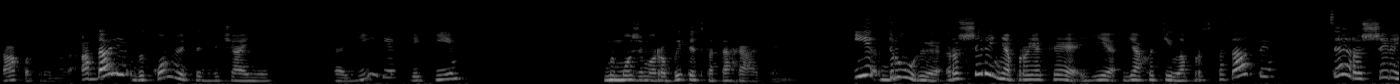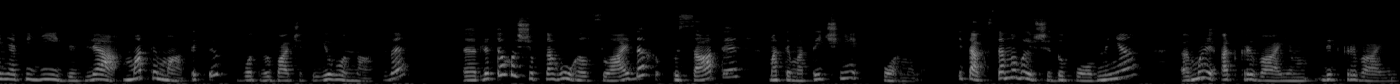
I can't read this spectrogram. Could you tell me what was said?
так отримали. А далі виконуєте звичайні е, дії, які ми можемо робити з фотографіями. І друге розширення, про яке є, я хотіла розказати, це розширення підійде для математиків, от ви бачите його назви, е, для того, щоб на Google слайдах писати математичні формули. І так, встановивши доповнення, е, ми відкриваємо, відкриваємо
